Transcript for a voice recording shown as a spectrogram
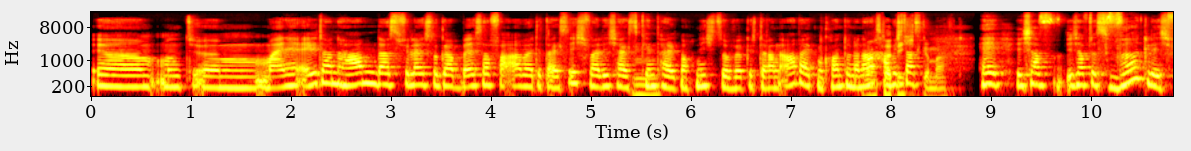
Ähm, und ähm, meine Eltern haben das vielleicht sogar besser verarbeitet als ich, weil ich als mhm. Kind halt noch nicht so wirklich daran arbeiten konnte. Und danach habe ich das gemacht. Hey, ich habe ich hab das wirklich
